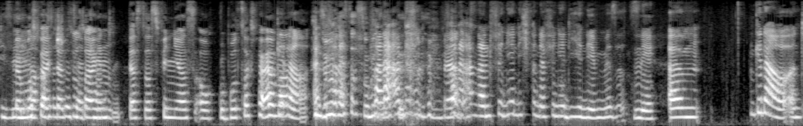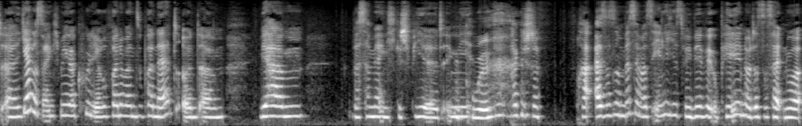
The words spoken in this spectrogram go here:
die sie Man muss vielleicht dazu Schulzeit sagen, kennt. dass das Finjas auch Geburtstagsfeier war. Genau. Also du von, hast das so von, der anderen, von der anderen Finja, nicht von der Finja, die hier neben mir sitzt. Nee. Ähm, genau, und äh, ja, das war eigentlich mega cool. Ihre Freunde waren super nett und ähm, wir haben, was haben wir eigentlich gespielt? Irgendwie Cool. praktisch eine also so ein bisschen was ähnliches wie WWOP, nur dass es halt nur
